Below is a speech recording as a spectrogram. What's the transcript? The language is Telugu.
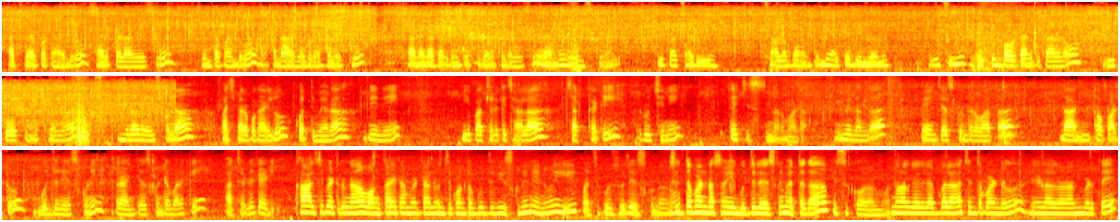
పచ్చిమిరపకాయలు సరిపడా వేసి చింతపండు ఒక నాలుగైదు రెబ్బలు వేసి సన్నగా తరిగిన కొత్తిమీర కూడా వేసి ఇవన్నీ వేయించుకోవాలి. ఈ పచ్చడి చాలా బాగుంటుంది. అయితే దీనిలోని రుచి రెట్టింపు అవటానికి కారణం ఈ పోపు ముఖ్యంగా. ఇందులో వేయించుకున్న పచ్చిమిరపకాయలు కొత్తిమీర దీన్ని ఈ పచ్చడికి చాలా చక్కటి రుచిని తెచ్చిస్తుంది అనమాట ఈ విధంగా వేయించేసుకున్న తర్వాత దానితో పాటు గుజ్జుని వేసుకుని గ్రైండ్ చేసుకుంటే మనకి పచ్చడి రెడీ. కాల్చి పెట్టుకున్న వంకాయ టమాటాలోంచి కొంత గుజ్జు తీసుకుని నేను ఈ పచ్చి పులుసు చేసుకున్నాను. చింతపండు రసం ఈ గుజ్జులో వేసుకుని మెత్తగా పిసుక్కోవాలన్నమాట. నాలుగైదు రెబ్బల చింతపండు నీళ్ళలో నానబెడితే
